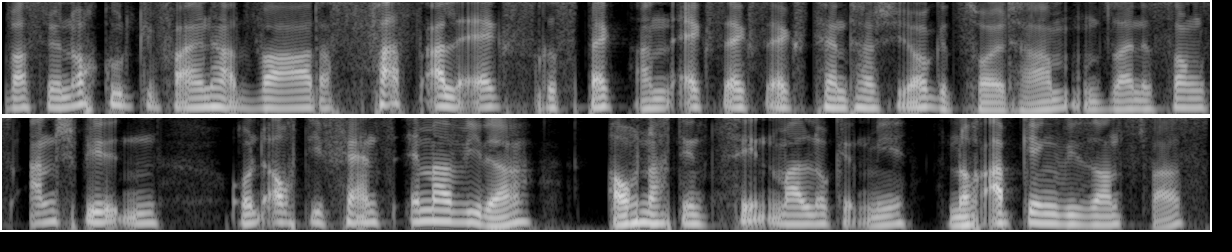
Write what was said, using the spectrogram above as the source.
Was mir noch gut gefallen hat, war, dass fast alle Ex Respekt an XXX Tentacion gezollt haben und seine Songs anspielten und auch die Fans immer wieder, auch nach dem zehnten Mal Look at Me, noch abgingen wie sonst was.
